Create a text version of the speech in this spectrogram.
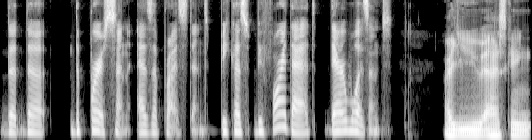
the the the person as a president, because before that there wasn't. Are you asking,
